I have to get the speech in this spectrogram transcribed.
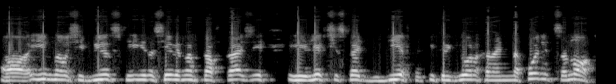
а, и в Новосибирске, и на Северном Кавказе, и легче сказать, где, в каких регионах она не находится, но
